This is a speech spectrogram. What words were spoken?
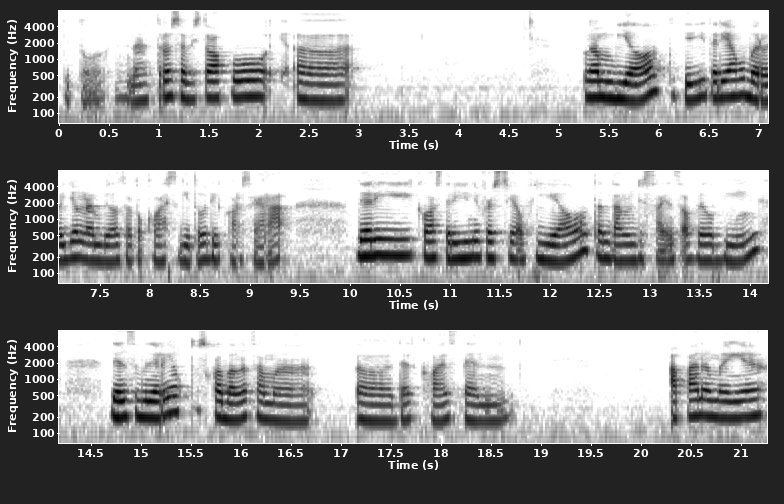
gitu. Nah terus habis itu aku uh, ngambil jadi tadi aku baru aja ngambil satu kelas gitu di Coursera. Dari kelas dari University of Yale tentang the science of well-being. Dan sebenarnya aku tuh suka banget sama uh, that class dan apa namanya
